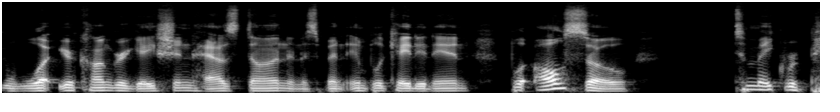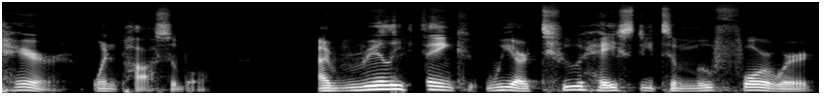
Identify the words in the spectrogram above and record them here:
what your congregation has done and has been implicated in, but also to make repair when possible. I really think we are too hasty to move forward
